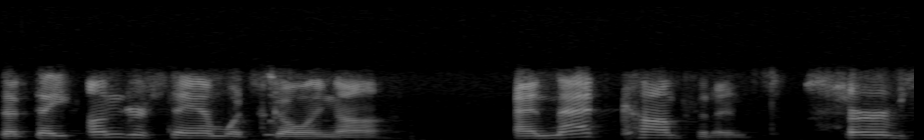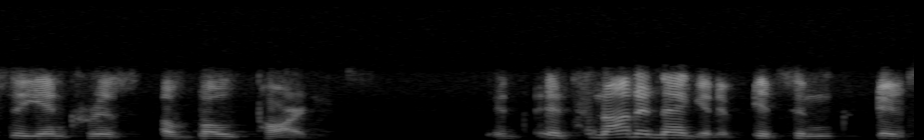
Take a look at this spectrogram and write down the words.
that they understand what's going on. And that confidence serves the interests of both parties it, it's not a negative. It's an it's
